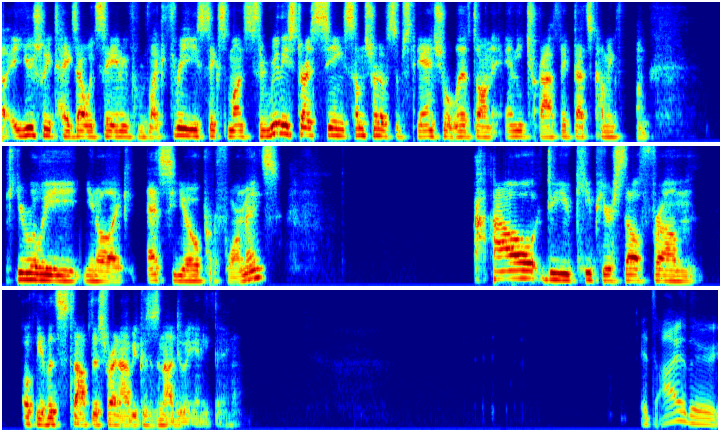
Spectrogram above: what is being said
it usually takes, I would say, anywhere from like three, six months to really start seeing some sort of substantial lift on any traffic that's coming from purely, you know, like SEO performance, how do you keep yourself from, okay, let's stop this right now because it's not doing anything? It's either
